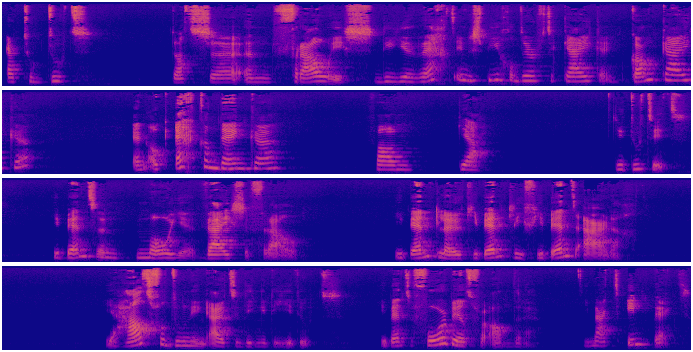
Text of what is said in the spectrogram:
ertoe doet. Dat ze een vrouw is die recht in de spiegel durft te kijken en kan kijken en ook echt kan denken van, ja, je doet dit. Je bent een mooie, wijze vrouw. Je bent leuk, je bent lief, je bent aardig. Je haalt voldoening uit de dingen die je doet. Je bent een voorbeeld voor anderen. Je maakt impact.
